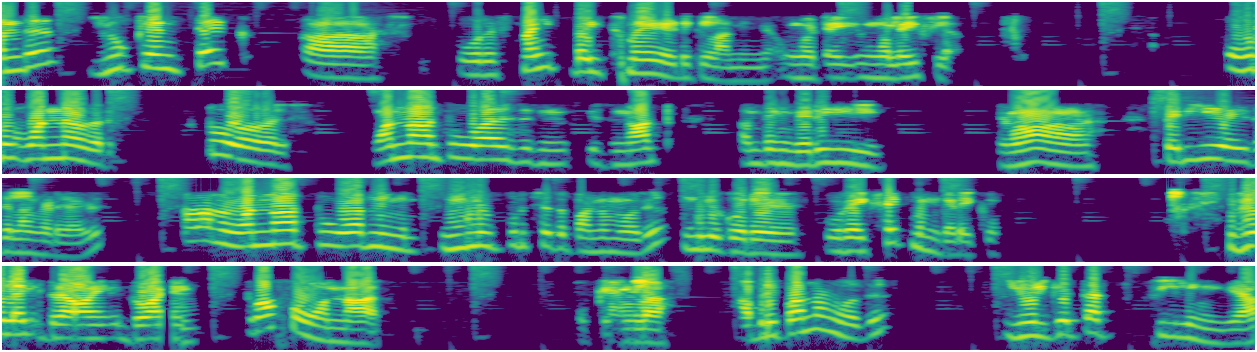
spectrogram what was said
வந்து யூ கேன் டேக் ஒரு ஸ்னைப் பைட்ஸ் மாதிரி எடுக்கலாம் நீங்க உங்க டை உங்க லைஃப்ல ஒரு one hour two hours one or two hours is not something very ஏன்னா பெரிய இதெல்லாம் கிடையாது. ஆனால் அந்த ஒன் ஆர் டூ ஹவர் நீங்க உங்களுக்கு பிடிச்சதை பண்ணும்போது உங்களுக்கு ஒரு ஒரு எக்ஸைட்மெண்ட் கிடைக்கும். இது like drawing drawing draw for one hour ஓகேங்களா? அப்படி பண்ணும்போது you will get that feeling yeah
